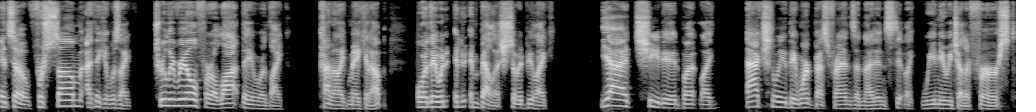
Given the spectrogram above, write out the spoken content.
And so for some, I think it was like truly real. For a lot, they would like kind of like make it up, or they would embellish. So it'd be like, yeah, I cheated, but like actually they weren't best friends, and I didn't steal. Like we knew each other first,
